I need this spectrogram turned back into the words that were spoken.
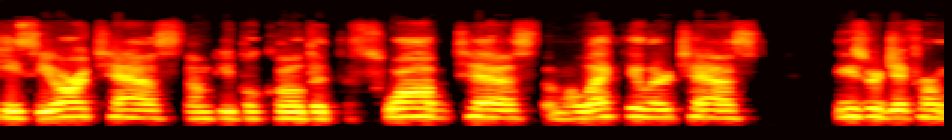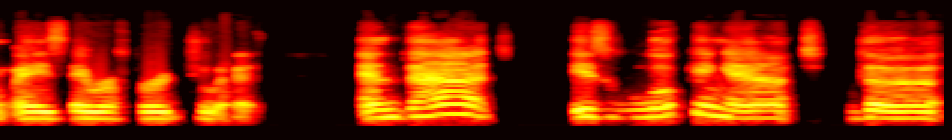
PCR test. Some people called it the swab test, the molecular test. These were different ways they referred to it. And that is looking at the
